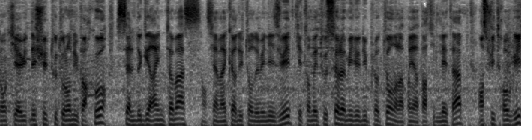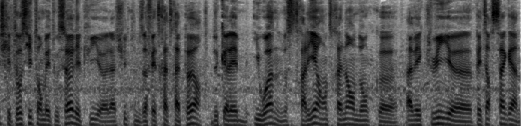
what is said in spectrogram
Donc il y a eu des chutes tout au long du parcours. Celle de Geraint Thomas, ancien vainqueur du Tour 2018, qui est tombé tout seul au milieu du peloton dans la première partie de l'étape. Ensuite Roglic, qui est aussi tombé tout seul. Et puis euh, la chute qui nous a fait très très peur de Caleb Iwan, l'Australien, entraînant donc avec lui euh, Peter Sagan.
